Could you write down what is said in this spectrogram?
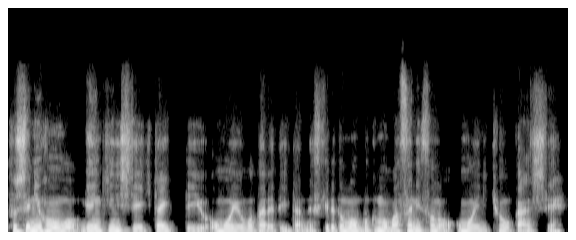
そして日本を元気にしていきたいっていう思いを持たれていたんですけれども、僕もまさにその思いに共感して、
